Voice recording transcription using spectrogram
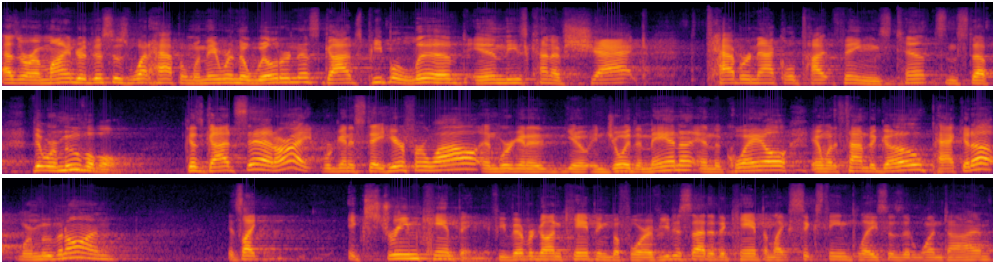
As a reminder, this is what happened. When they were in the wilderness, God's people lived in these kind of shack, tabernacle type things, tents and stuff that were movable. Because God said, all right, we're going to stay here for a while and we're going to you know, enjoy the manna and the quail. And when it's time to go, pack it up. We're moving on. It's like extreme camping. If you've ever gone camping before, if you decided to camp in like 16 places at one time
